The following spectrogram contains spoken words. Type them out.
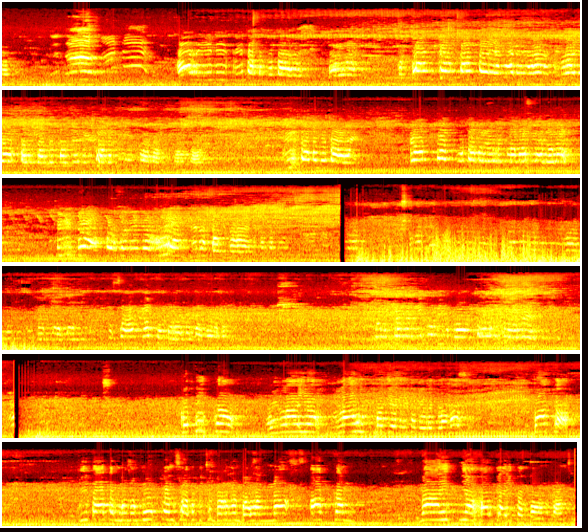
Hari ini kita mengetahui bahwa sepanjang pantai yang ada di wilayah Kabupaten Majene itu akan diisolasi. Kita mengetahui bagian itu direklamasi, maka kita akan menemukan suatu kecenderungan bahwa na akan naiknya harga ikan bawang.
